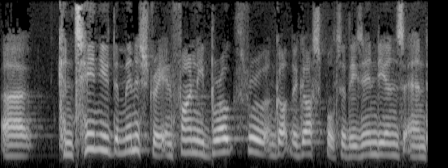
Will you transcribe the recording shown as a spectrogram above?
uh, continued the ministry and finally broke through and got the gospel to these Indians and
